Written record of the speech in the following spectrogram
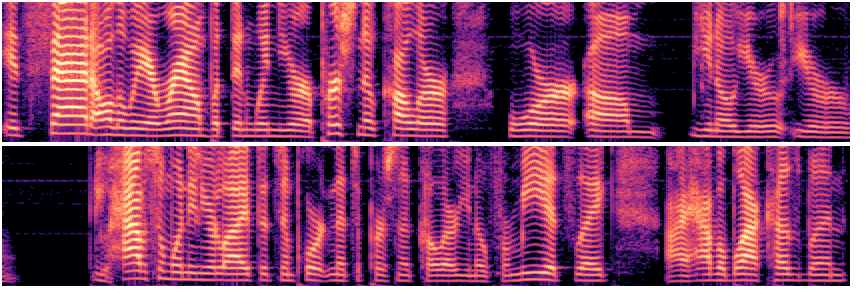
it's sad all the way around, but then when you're a person of color or um you know you're you're you have someone in your life that's important that's a person of color you know for me it's like i have a black husband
